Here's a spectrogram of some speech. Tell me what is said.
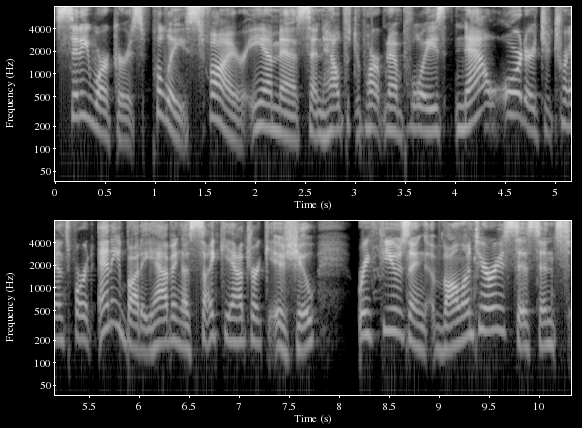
City workers, police, fire, EMS, and health department employees now ordered to transport anybody having a psychiatric issue refusing voluntary assistance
